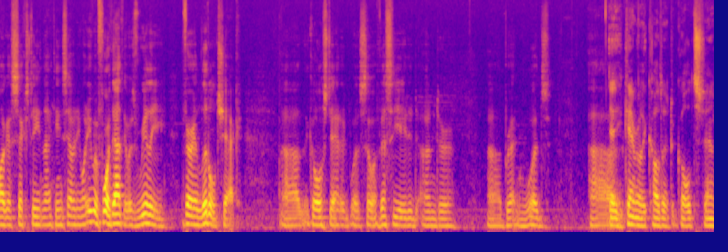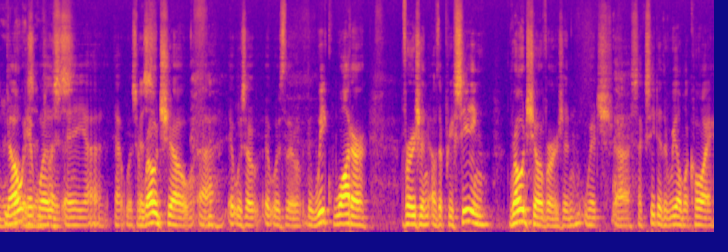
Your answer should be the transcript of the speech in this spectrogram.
August 16, 1971. Even before that, there was really very little check. Uh, the gold standard was so eviscerated under uh, Bretton Woods. Uh, yeah, you can't really call it a gold standard. no, it was a, uh, it was a Because- road show. Uh, It was a, it was the, the weak water version of the preceding road show version, which uh, succeeded the real McCoy.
